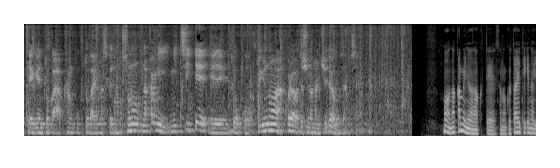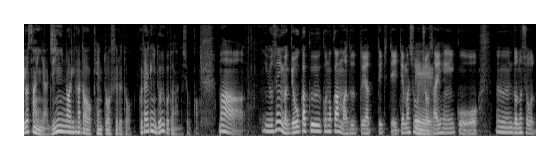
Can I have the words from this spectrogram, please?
提言とか勧告とかありますけどもその中身について、えー、どうこうというのはこれは私の範疇ではございません。まあ、中身ではなくて、その具体的な予算や人員のあり方を検討すると、うん、具体的にどういうことなんでしょうか？まあ、要するに今、行革、この間、まずっとやってきていて、まあ、省庁再編以降、えー、うん、どの省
